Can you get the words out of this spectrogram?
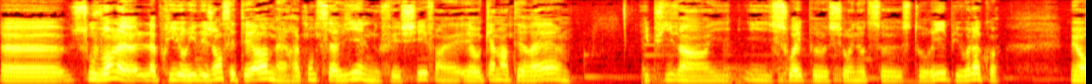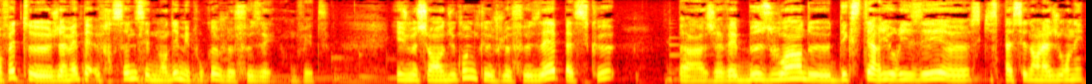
euh, souvent, la, la, priorité des gens, c'était ah, mais elle raconte sa vie, elle nous fait chier, enfin, n'y a aucun intérêt. Et puis, ben, il, il, swipe sur une autre story, et puis voilà quoi. Mais en fait, euh, jamais personne s'est demandé mais pourquoi je le faisais, en fait. Et je me suis rendu compte que je le faisais parce que ben, j'avais besoin de d'extérioriser euh, ce qui se passait dans la journée.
